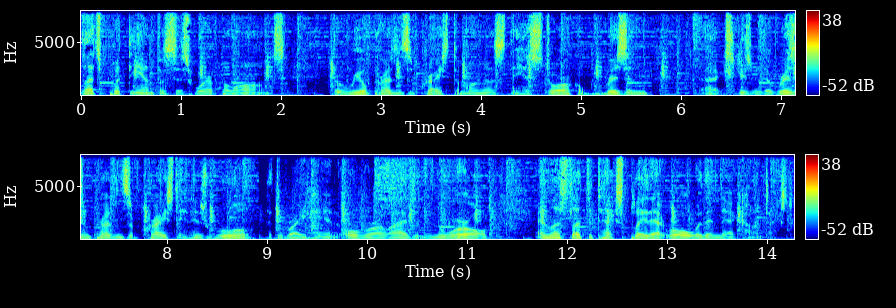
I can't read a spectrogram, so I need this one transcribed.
let's put the emphasis where it belongs. The real presence of Christ among us, the historical risen, uh, excuse me, the risen presence of Christ in His rule at the right hand over our lives and in the world, and let's let the text play that role within that context.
